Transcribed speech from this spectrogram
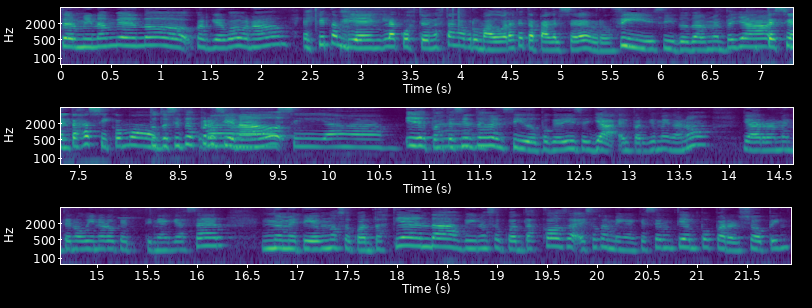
terminan viendo cualquier huevonada. Es que también la cuestión es tan abrumadora que te apaga el cerebro. Sí, sí, totalmente ya. Te sientas así como... Tú te sientes presionado. "Wow, sí, ah". Y después te sientes vencido porque dices, ya, el parque me ganó, ya realmente no vino lo que tenía que hacer, me metí en no sé cuántas tiendas, vi no sé cuántas cosas, eso también hay que hacer un tiempo para el shopping.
